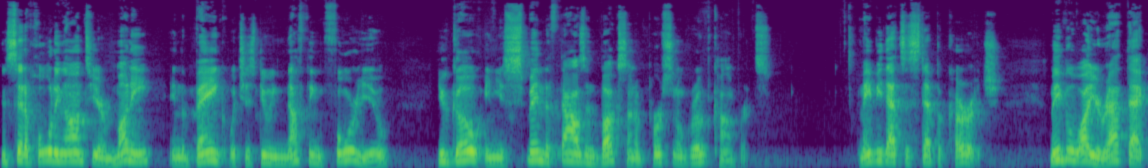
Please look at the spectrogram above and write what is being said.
Instead of holding on to your money in the bank, which is doing nothing for you, You go and you spend a thousand bucks on a personal growth conference. Maybe that's a step of courage. Maybe while you're at that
